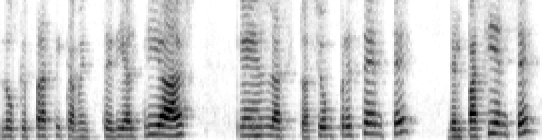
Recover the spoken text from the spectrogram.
lo que prácticamente sería el triage, que es la situación presente del paciente,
